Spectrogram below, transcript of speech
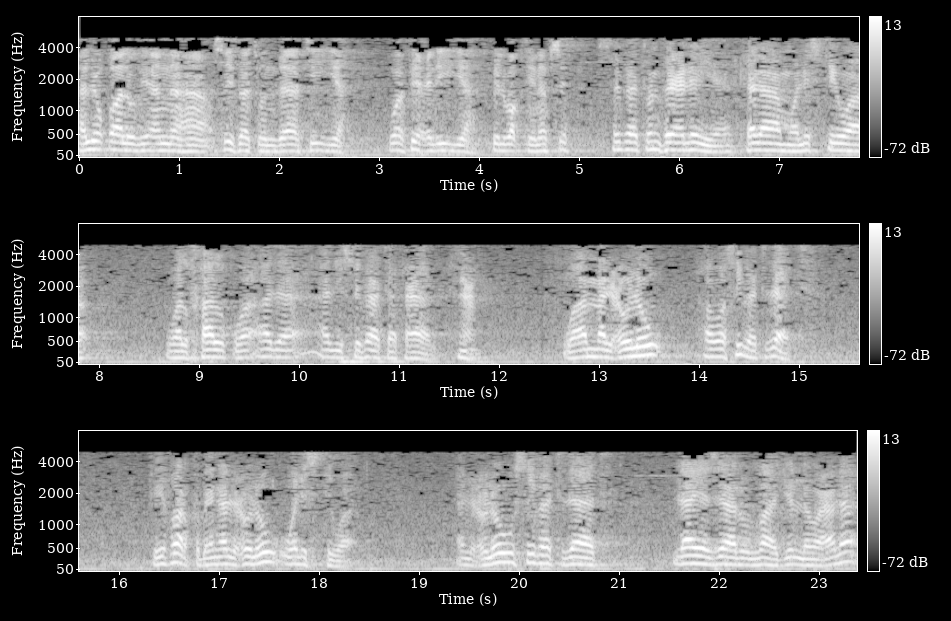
هل يقال بأنها صفة ذاتية وفعلية في الوقت نفسه؟ صفة فعلية الكلام والاستواء. والخلق وهذا هذه صفات أفعال. نعم. وأما العلو فهو صفة ذات. في فرق بين العلو والاستواء. العلو صفة ذات. لا يزال الله جل وعلا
